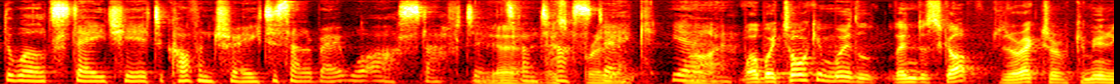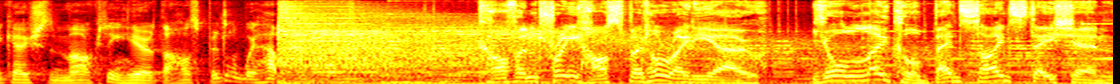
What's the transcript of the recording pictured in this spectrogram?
the world stage here to Coventry to celebrate what our staff do. it's fantastic. Brilliant. yeah. Right. Well, we're talking with Lynda Scott, Director of Communications and Marketing here at the hospital. We have Coventry Hospital Radio, your local bedside station.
